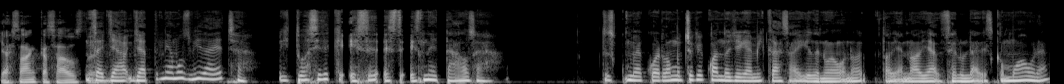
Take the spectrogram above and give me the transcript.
Ya estaban casados. o sea, ya, ya teníamos vida hecha. Y tú así de que es, es, es neta, o sea. Entonces me acuerdo mucho que cuando llegué a mi casa, y de nuevo, no, todavía no había celulares como ahora.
